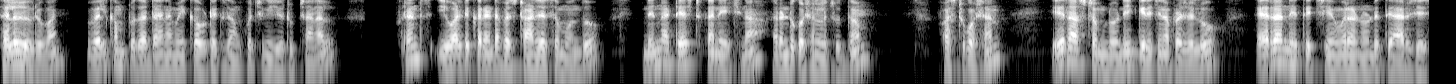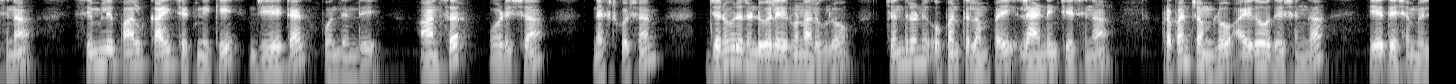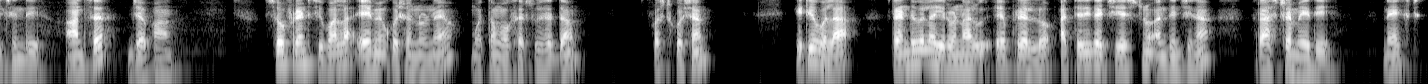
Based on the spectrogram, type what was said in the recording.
Hello everyone welcome to the dynamic out exam coaching YouTube channel friends ఇవాళ current affairs start చేసే ముందు నిన్న test కానీ ఇచ్చిన రెండు క్వశ్చన్లు చూద్దాం. ఫస్ట్ క్వశ్చన్ ఏ రాష్ట్రంలోని గిరిజన ప్రజలు ఎర్ర చీమల నుండి తయారు చేసిన సిమ్లిపాల్ కాయ్ చట్నీకి జిఐ ట్యాగ్ పొందింది? ఆన్సర్ ఒడిశా. నెక్స్ట్ క్వశ్చన్ జనవరి రెండు వేల ఇరవై నాలుగులో చంద్రుని ఉపరితలంపై ల్యాండింగ్ చేసిన ప్రపంచంలో ఐదవ దేశంగా ఏ దేశం నిలిచింది? Answer Japan. సో ఫ్రెండ్స్ ఇవాళ ఏమేమి క్వశ్చన్లు ఉన్నాయో మొత్తం ఒకసారి చూసేద్దాం. First question. ఇటీవల రెండు వేల ఇరవై నాలుగు ఏప్రిల్లో అత్యధిక జిఎస్టీను అందించిన రాష్ట్రం ఏది? నెక్స్ట్.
